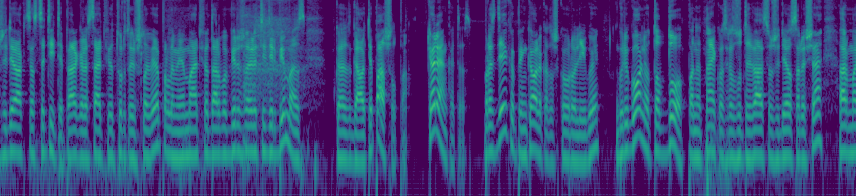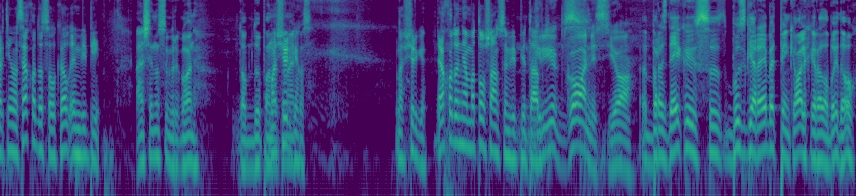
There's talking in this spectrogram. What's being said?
žaidėjo akciją statyti. Pergalės atveju turto išlovė, pralaimėjimo atveju darbo birža ir atidirbimas, kad gauti pašalpą. Ką renkatės? Brasdeikio 15 taškų Euro lygoj, Grigonių top 2 Panetnaikos rezultatyviausių žaidėjų sąraše ar Martinas Ehodas LKL MVP? Aš einu su Grigoniu. Top 2 Aš irgi. panašiai. Na, aš irgi. Echodo nematau šansų MVP tapti. Grigonis, jo. Brazdeikai su- bus gerai, bet 15 yra labai daug.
